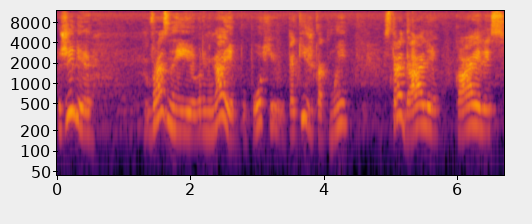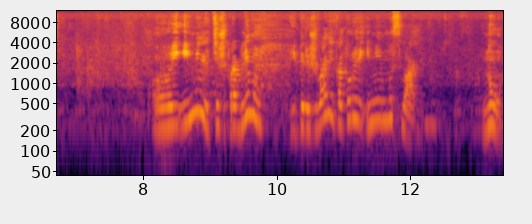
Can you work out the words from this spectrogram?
жили в разные времена и эпохи, такие же, как мы, страдали, каялись, э, имели те же проблемы и переживания, которые имеем мы с вами. Но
